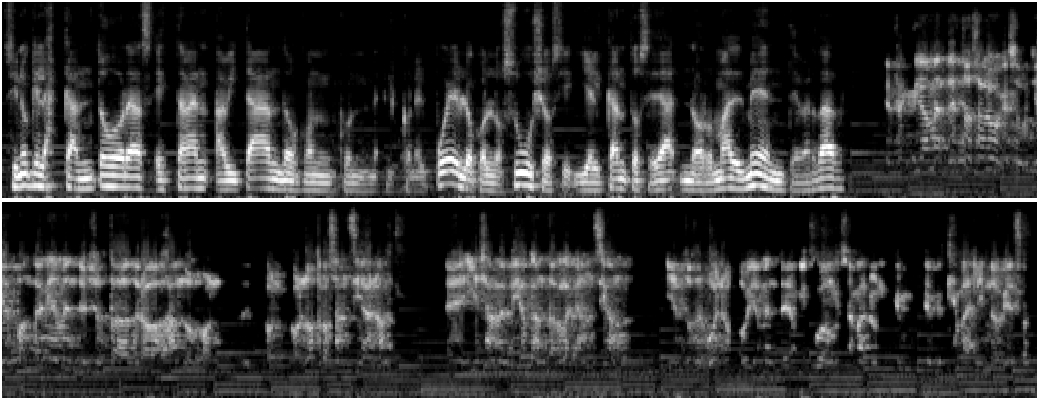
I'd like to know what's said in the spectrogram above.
sino que las cantoras están habitando con, el pueblo, con los suyos, y, el canto se da normalmente, ¿verdad? Efectivamente, esto es algo que surgió espontáneamente. Yo estaba trabajando con, otros ancianos eh, y ella me pidió cantar la canción. Y entonces, bueno, obviamente a mi juego me llamaron, qué, más lindo que eso.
